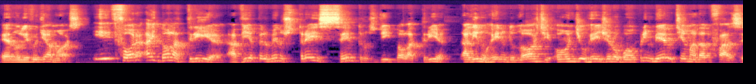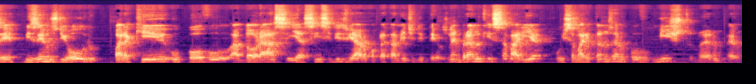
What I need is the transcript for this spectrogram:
é, no livro de Amós. E fora a idolatria, havia pelo menos três centros de idolatria ali no Reino do Norte, onde o rei Jeroboão I tinha mandado fazer bezerros de ouro para que o povo adorasse e assim se desviaram completamente de Deus. Lembrando que Samaria, os samaritanos eram um povo misto, não eram, eram,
